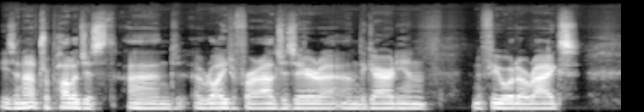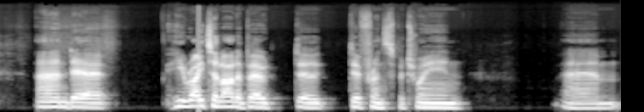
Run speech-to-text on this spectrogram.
He's an anthropologist and a writer for Al Jazeera and The Guardian and a few other rags. And uh, he writes a lot about the difference between um,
